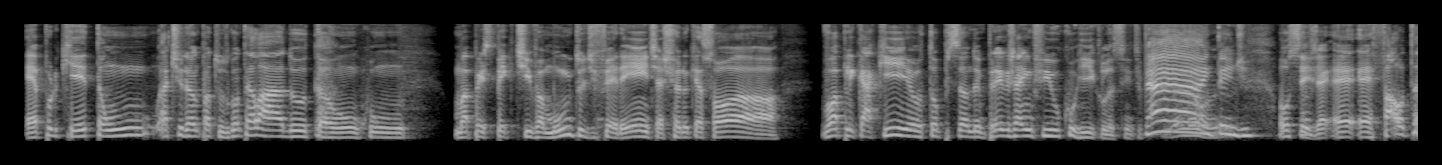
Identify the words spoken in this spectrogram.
é porque estão atirando para tudo quanto é lado, estão tá. com uma perspectiva muito diferente, achando que é só vou aplicar aqui, eu tô precisando de emprego, já envio o currículo, assim. Tipo, ah, não, entendi. Ou seja, é, é falta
